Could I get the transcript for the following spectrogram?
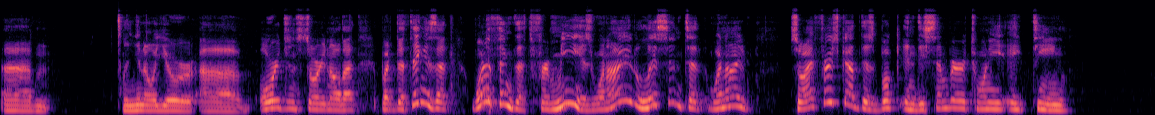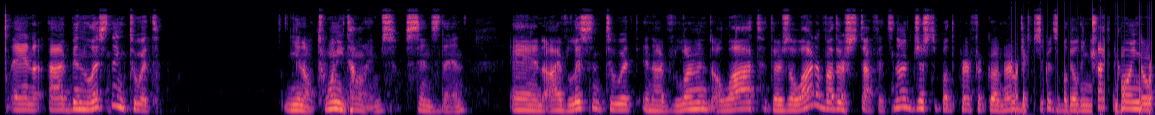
um you know your uh origin story and all that. But the thing is that one of the things that for me is when I listen to when I so I first got this book in December 2018 and I've been listening to it you know 20 times since then and I've listened to it and I've learned a lot. There's a lot of other stuff. It's not just about the perfect webinar secrets about building and going or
